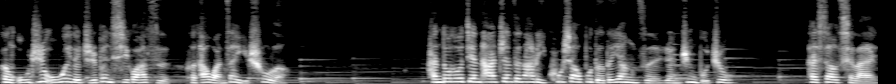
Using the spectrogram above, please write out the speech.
很无知无畏的直奔西瓜子，和他玩在一处了。韩多多见他站在那里哭笑不得的样子，忍俊不住，他笑起来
